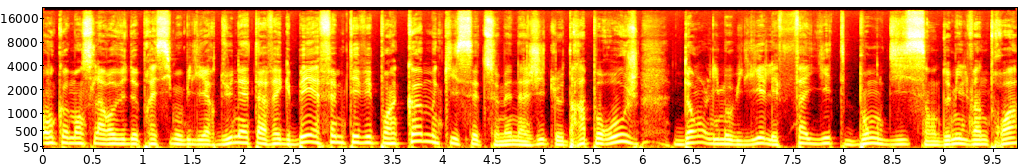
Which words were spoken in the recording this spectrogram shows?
on commence la revue de presse immobilière du net avec bfmtv.com qui cette semaine agite le drapeau rouge dans l'immobilier. Les faillites bondissent en 2023.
